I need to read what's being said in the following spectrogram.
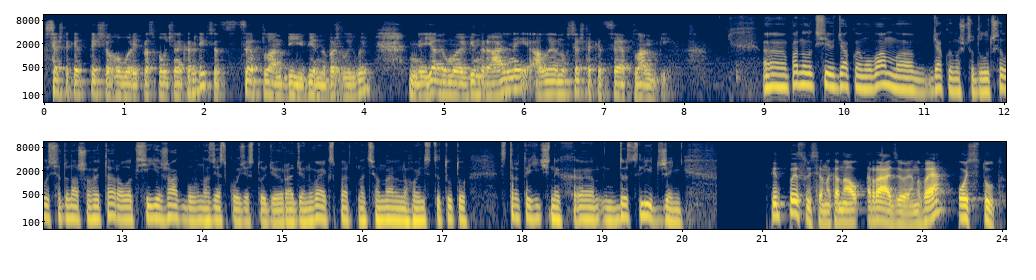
все ж таки те, що говорять про Сполучене Королівство, це план Б. Він важливий. Я думаю, він реальний, але ну все ж таки це план Б. Е, Пане Олексію, дякуємо вам. Е, Дякуємо, що долучилися до нашого етеру. Олексій Єжак був на зв'язку зі студією Радіо НВ, експерт Національного інституту стратегічних е, досліджень. Підписуйся на канал Радіо НВ ось тут.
